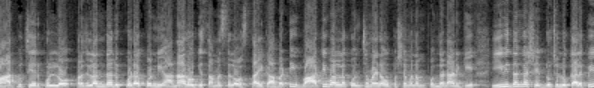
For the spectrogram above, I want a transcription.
మార్పు చేర్పుల్లో ప్రజలందరికీ కూడా కొన్ని అనారోగ్య సమస్యలు వస్తాయి కాబట్టి వాటి వల్ల కొంచెమైన ఉపశమనం పొందడానికి ఈ విధంగా షెడ్రుచులు కలిపి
